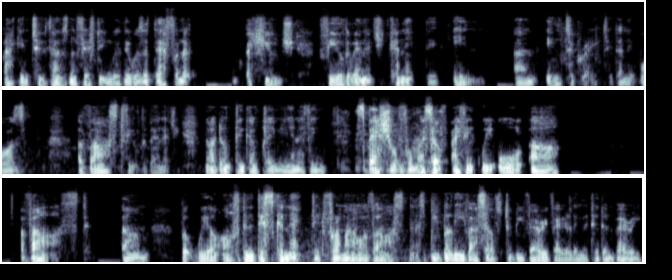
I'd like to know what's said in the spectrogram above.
back in 2015 where there was a definite a huge field of energy connected in and integrated and it was a vast field of energy. Now, I don't think I'm claiming anything special for myself. I think we all are vast, um, but we are often disconnected from our vastness. We believe ourselves to be very, very limited and very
